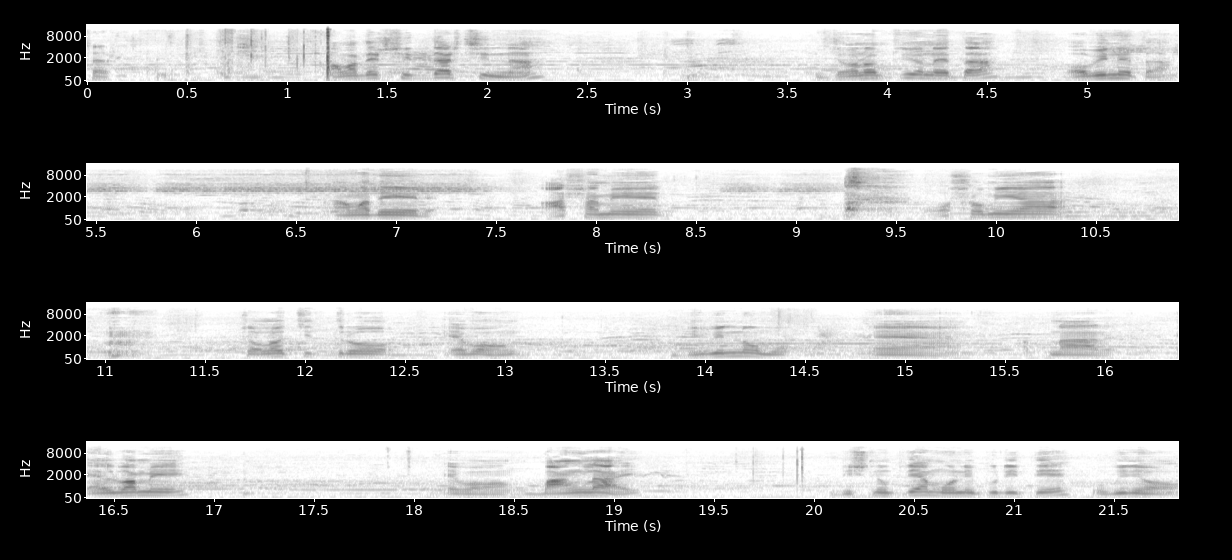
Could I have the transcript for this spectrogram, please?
স্যার। আমাদের সিদ্ধার্থ সিনহা জনপ্রিয় নেতা অভিনেতা আমাদের আসামের অসমিয়া চলচ্চিত্র এবং বিভিন্ন আপনার অ্যালবামে এবং বাংলায় বিষ্ণুপ্রিয়া মণিপুরীতে অভিনয়,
